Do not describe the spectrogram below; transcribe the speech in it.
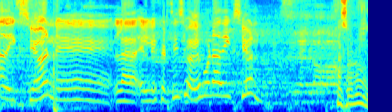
adicción, eh, el ejercicio es una adicción. José Luis,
